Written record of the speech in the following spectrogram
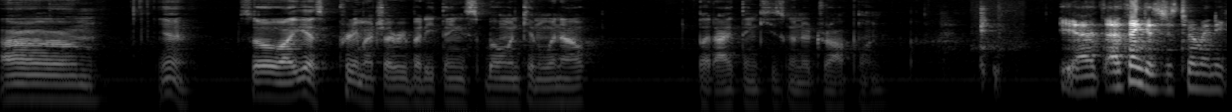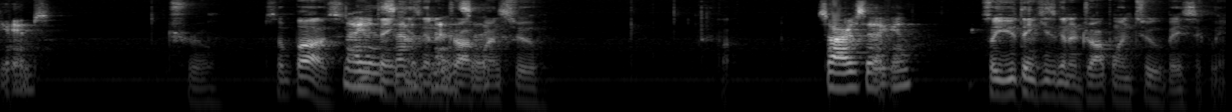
Um, yeah. So I guess pretty much everybody thinks Bowen can win out, but I think he's gonna drop one. Yeah, I I think it's just too many games. True. So Buzz, Nine you and think he's gonna drop six. one too? Sorry, say that again. So you think he's gonna drop one too, basically?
